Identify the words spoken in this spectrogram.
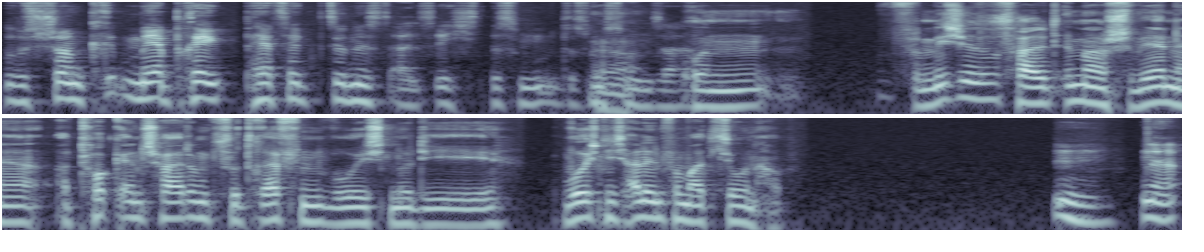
Du bist schon mehr Prä Perfektionist als ich, das, das muss Ja. man sagen. Und für mich ist es halt immer schwer, eine Ad-Hoc-Entscheidung zu treffen, wo ich nur die, wo ich nicht alle Informationen habe. Mhm. Ja.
